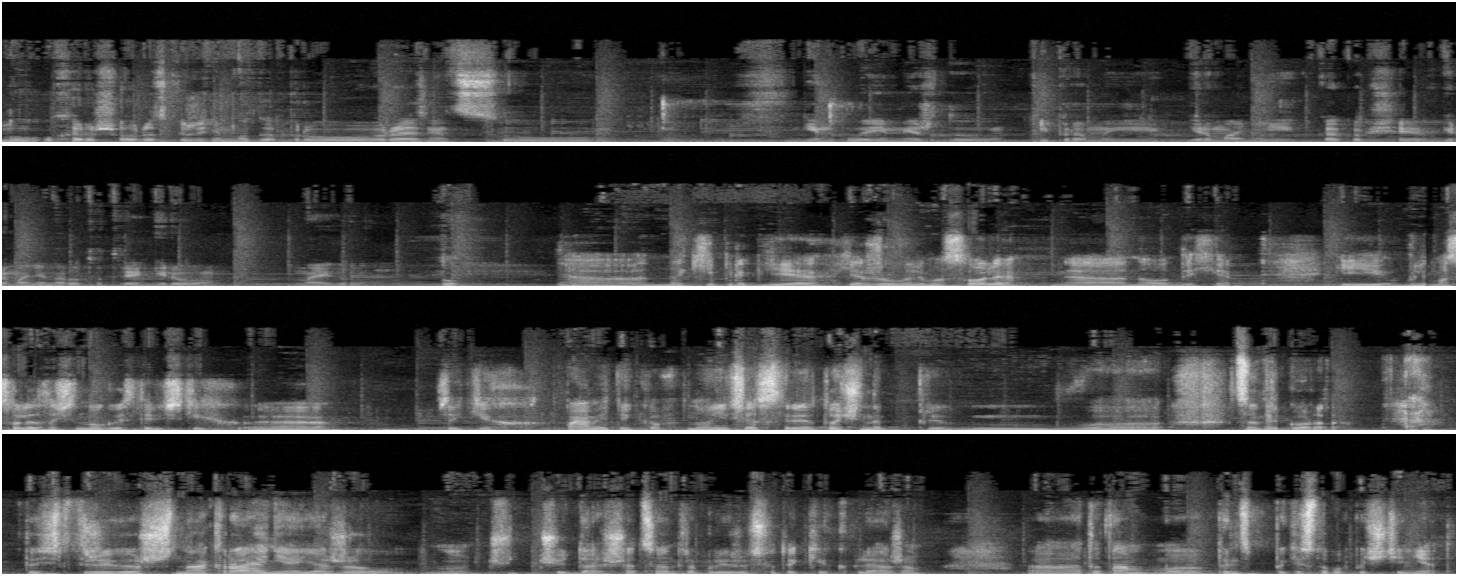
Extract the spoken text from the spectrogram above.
Ну, хорошо, расскажи немного про разницу геймплей между Кипром и Германией. Как вообще в Германии народ отреагировал на игру? Ну, э, на Кипре, где я жил в Лимассоле э, на отдыхе, и в Лимассоле достаточно много исторических э, всяких памятников, но они все сосредоточены в центре города. То есть, если ты живешь на окраине, а я жил ну, чуть-чуть дальше от центра, ближе все-таки к пляжам, а, то там, э, в принципе, покестопов почти нет.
